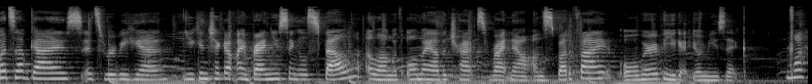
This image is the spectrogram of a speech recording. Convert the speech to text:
What's up, guys? It's Ruby here. You can check out my brand new single Spell along with all my other tracks right now on Spotify or wherever you get your music. Mwah.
